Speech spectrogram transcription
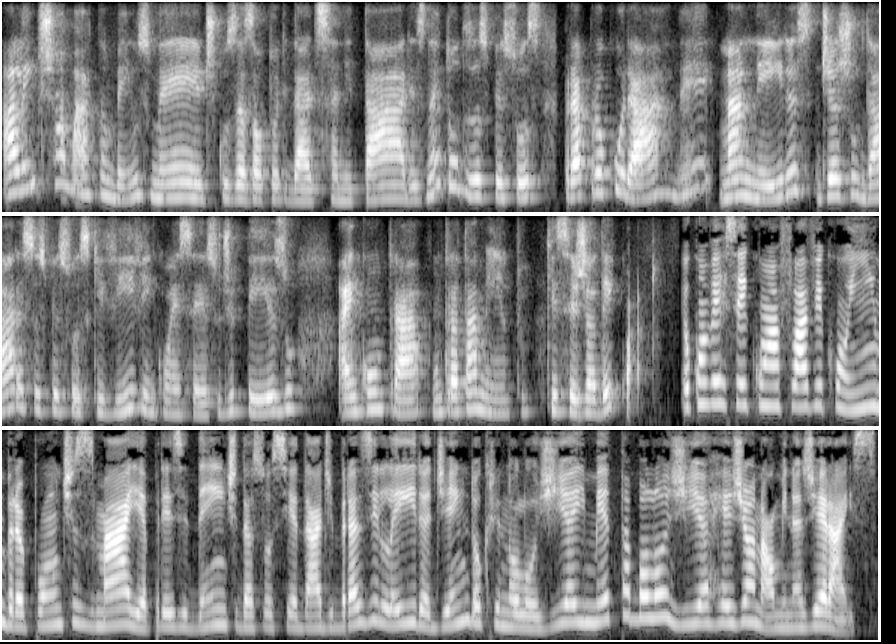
além de chamar também os médicos, as autoridades sanitárias, né, todas as pessoas para procurar né, maneiras de ajudar essas pessoas que vivem com excesso de peso a um tratamento que seja adequado. Eu conversei com a Flávia Coimbra Pontes Maia, presidente da Sociedade Brasileira de Endocrinologia e Metabologia Regional Minas Gerais.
